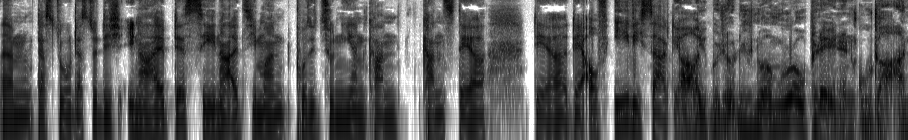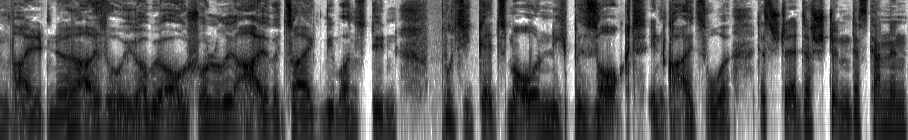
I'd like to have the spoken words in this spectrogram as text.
ähm, dass du, dass du dich innerhalb der Szene als jemand positionieren kann, kannst, der, der, der auf ewig sagt, ja, ich bin ja nicht nur am Roleplay ein guter Anwalt, ne? Also ich habe ja auch schon real gezeigt, wie man's den Pussycats mal ordentlich besorgt in Karlsruhe. Das, das stimmt. Das kann ein,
